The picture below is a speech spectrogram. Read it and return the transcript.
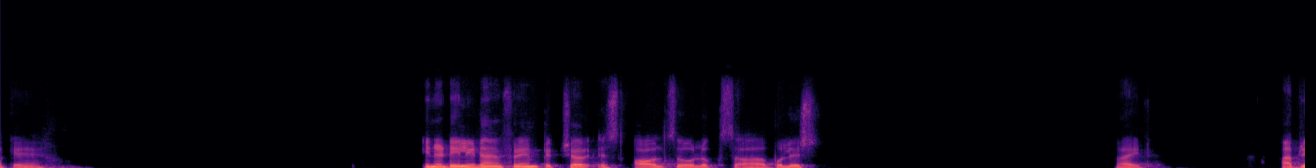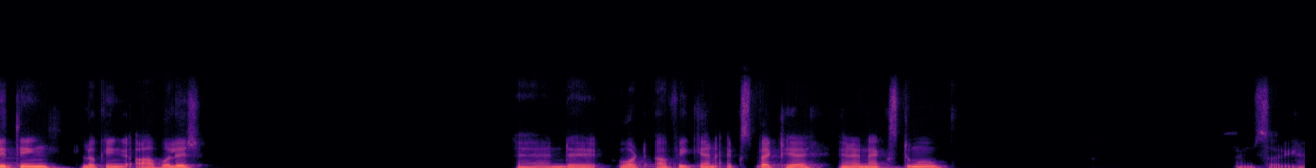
Okay. In a daily time frame, picture is also looks uh, bullish, right? Everything looking uh, bullish. And uh, what uh, we can expect here in a next move. I'm sorry.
